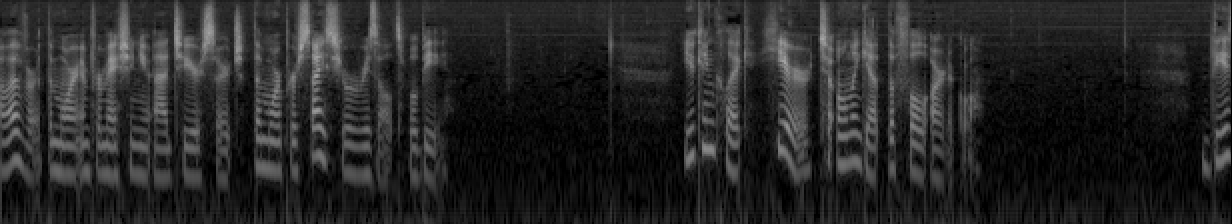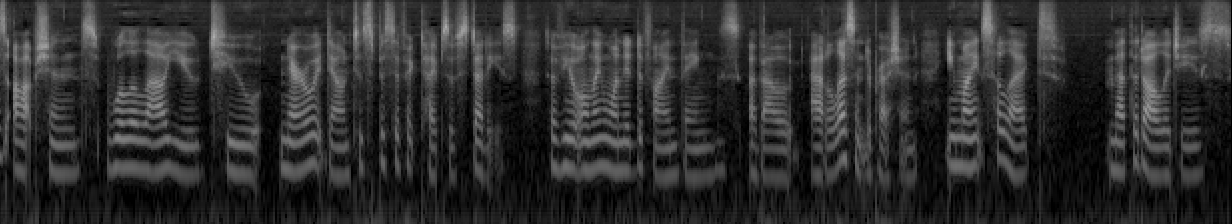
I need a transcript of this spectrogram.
However, the more information you add to your search, the more precise your results will be. You can click here to only get the full article. These options will allow you to narrow it down to specific types of studies. So if you only wanted to find things about adolescent depression, you might select methodologies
